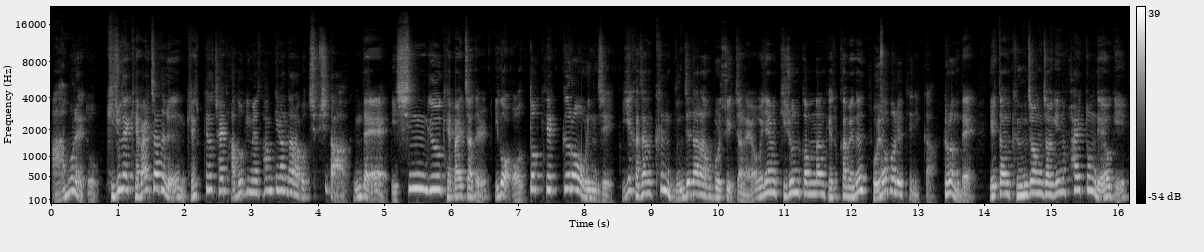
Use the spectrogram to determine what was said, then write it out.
아무래도 기존의 개발자들은 계속해서 잘 다독이면서 함께 간다라고 칩시다. 근데 이 신규 개발자들 이거 어떻게 끌어올인지 이게 가장 큰 문제다라고 볼 수 있잖아요. 왜냐하면 기존 것만 계속하면은 보여버릴 테니까. 그런데 일단 긍정적인 활동 내역이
